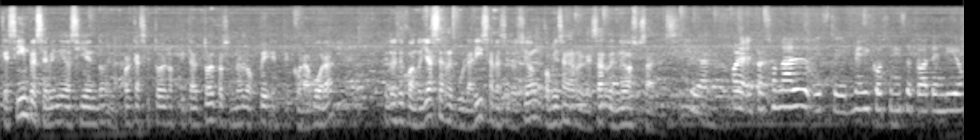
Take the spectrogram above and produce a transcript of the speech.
que siempre se ha venido haciendo, en el cual casi todo el hospital, todo el personal este, colabora. Entonces, cuando ya se regulariza la situación, comienzan a regresar de nuevo a sus áreas. Ahora, el personal este, médico siniestro todo atendido, eh,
